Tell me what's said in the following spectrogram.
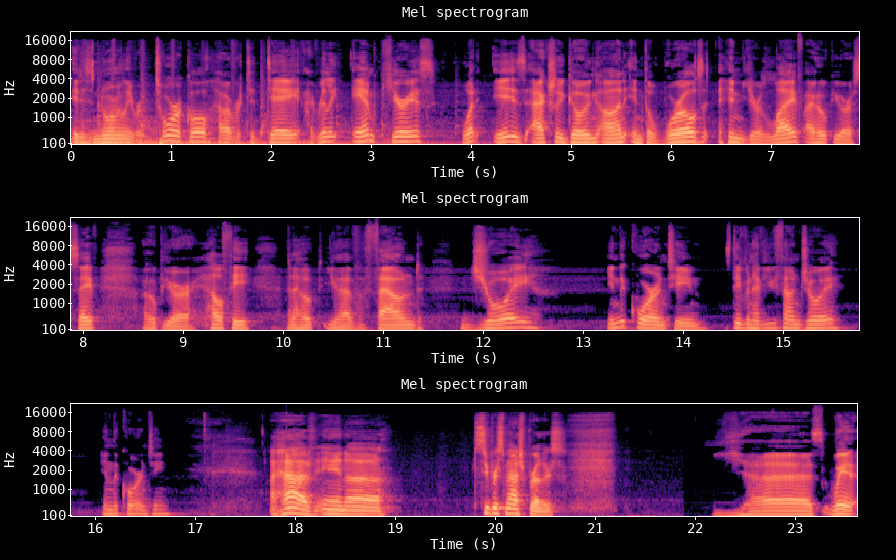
it is normally rhetorical. However, today I really am curious what is actually going on in the world, in your life. I hope you are safe. I hope you are healthy. And I hope you have found joy in the quarantine. Stephen, have you found joy in the quarantine? I have in uh, Super Smash Brothers. Yes. Wait,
